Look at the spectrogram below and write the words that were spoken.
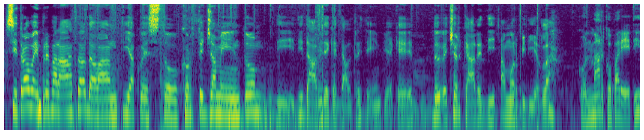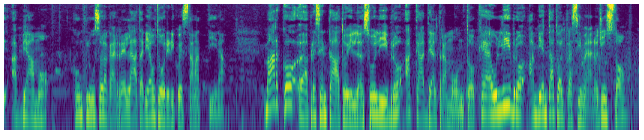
si trova impreparata davanti a questo corteggiamento di, di Davide che è da altri tempi e che deve cercare di ammorbidirla. Con Marco Pareti abbiamo concluso la carrellata di autori di questa mattina Marco eh, ha presentato il suo libro Accadde al tramonto, che è un libro ambientato al Trasimeno, giusto?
